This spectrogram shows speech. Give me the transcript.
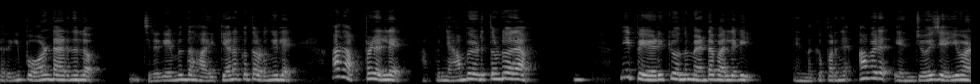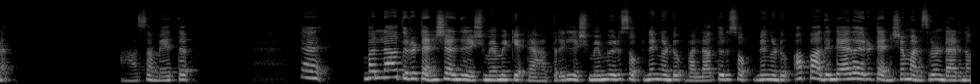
ഇറങ്ങി പോകണ്ടായിരുന്നല്ലോ ഇച്ചിരി കഴിയുമ്പോൾ ദാഹിക്കാനൊക്കെ തുടങ്ങില്ലേ? അത് അപ്പൊ ഞാൻ പോയി എടുത്തോണ്ട് വരാം. നീ പേടിക്കൊന്നും വേണ്ട പല്ലവി എന്നൊക്കെ പറഞ്ഞ് അവർ എൻജോയ് ചെയ്യുവാണ്. ആ സമയത്ത് വല്ലാത്തൊരു ടെൻഷനായിരുന്നു ലക്ഷ്മിയമ്മയ്ക്ക്. രാത്രിയിൽ ലക്ഷ്മിയമ്മ ഒരു സ്വപ്നം കണ്ടു. വല്ലാത്തൊരു സ്വപ്നം കണ്ടു. അപ്പൊ അതിന്റെതായ ഒരു ടെൻഷൻ മനസ്സിലുണ്ടായിരുന്നു.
